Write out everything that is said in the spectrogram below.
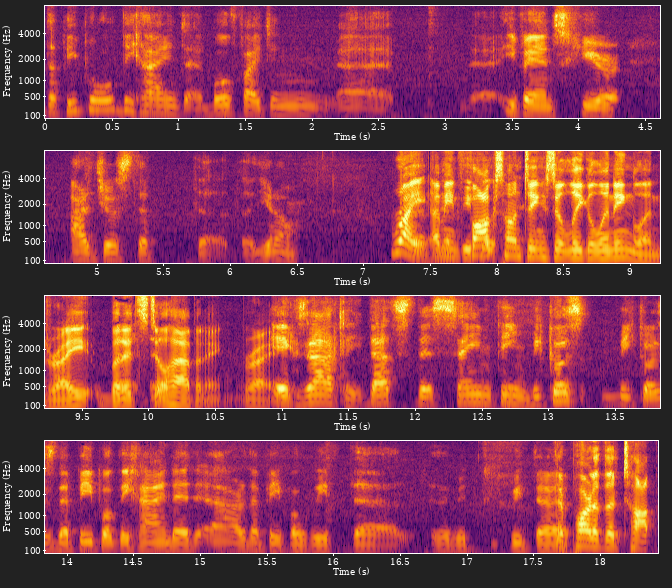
the people behind uh, bullfighting uh, events here are just the, the, the you know Right. I mean, people- fox is illegal in England, right? But it's still happening. Right. exactly that's the same thing because because the people behind it are the people with the with, with the They're part of the top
